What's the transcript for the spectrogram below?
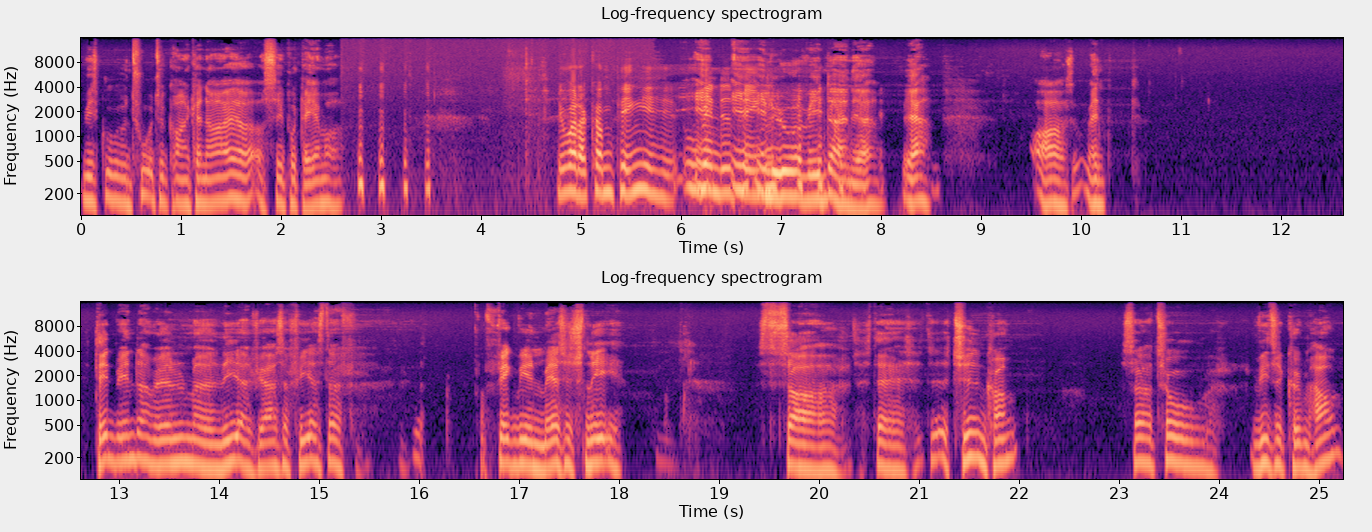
vi skulle en tur til Gran Canaria og se på damer. Nu var der kommet penge, uventede I, penge. I, i løbet af vinteren, ja. ja. Og, men den vinter mellem øh, 79 og 80, der fik vi en masse sne. Så da da tiden kom, så tog vi til København.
